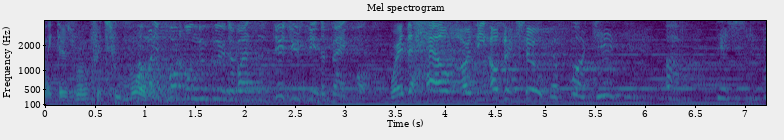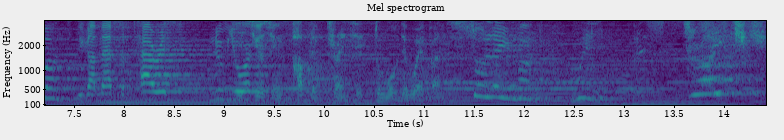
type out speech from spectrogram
Wait, there's room for two more. How many portable nuclear devices did you see in the bank vault? Where the hell are the other two? The 14th of this month, We got maps of Paris, New York. He's using public transit to move the weapons. Solomon will strike.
